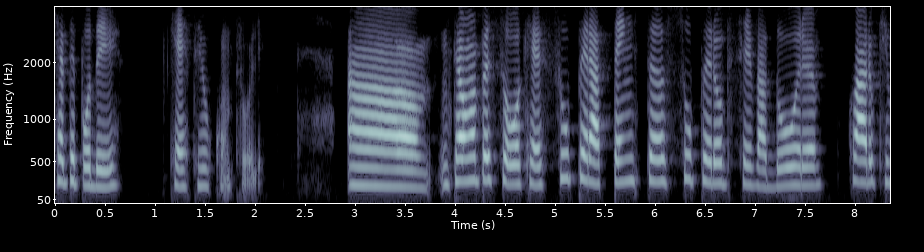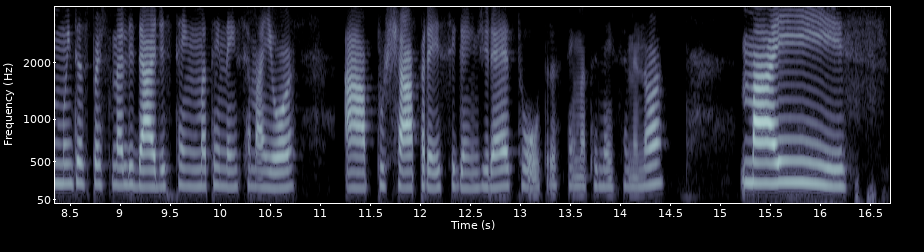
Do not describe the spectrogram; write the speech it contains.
Quer ter poder, quer ter o controle. Uh, então, é uma pessoa que é super atenta, super observadora. Claro que muitas personalidades têm uma tendência maior a puxar para esse ganho direto, outras têm uma tendência menor. Mas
